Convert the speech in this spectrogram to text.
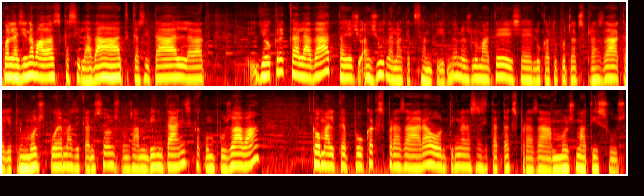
Quan la gent a vegades, que si l'edat, que si tal, l'edat... Jo crec que l'edat ajuda en aquest sentit, no? No és el mateix eh, el que tu pots expressar, que jo tinc molts poemes i cançons doncs, amb 20 anys que composava, com el que puc expressar ara on tinc la necessitat d'expressar amb molts matisos.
